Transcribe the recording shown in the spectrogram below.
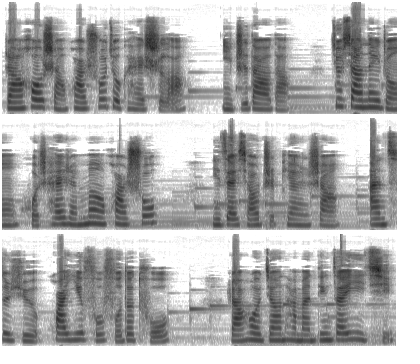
然后闪话书就开始了，你知道的，就像那种火柴人漫画书，你在小纸片上按次序画一幅幅的图，然后将它们钉在一起。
